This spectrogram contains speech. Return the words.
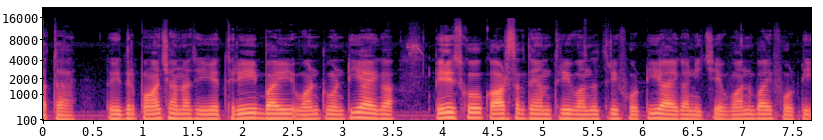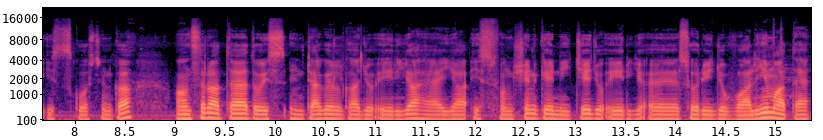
आता है। तो इधर पाँच आना चाहिए थ्री बाई वन ट्वेंटी आएगा। फिर इसको काट सकते हैं हम थ्री वन थ्री फोर्टी आएगा नीचे वन बाई फोर्टी इस क्वेश्चन का आंसर आता है तो इस इंटेग्रल का जो एरिया है या इस फ़ंक्शन के नीचे जो एरिया सॉरी जो वॉल्यूम आता है,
